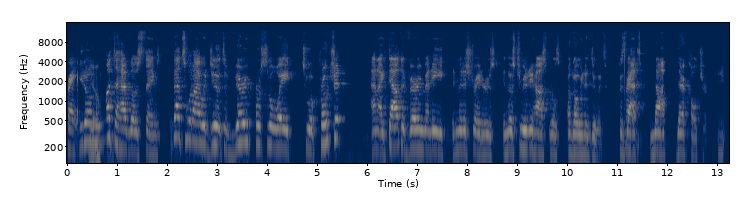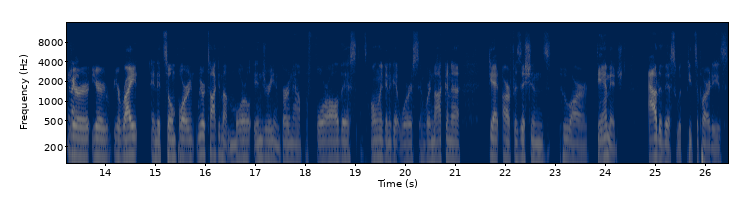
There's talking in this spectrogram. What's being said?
Right. You don't Yeah. want to have those things. But that's what I would do. It's a very personal way to approach it. And I doubt that very many administrators in those community hospitals are going to do it because Right. that's not their culture. You're you're you're right, and it's so important. We were talking about moral injury and burnout before all this. It's only going to get worse, and we're not going to get our physicians who are damaged out of this with pizza parties.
